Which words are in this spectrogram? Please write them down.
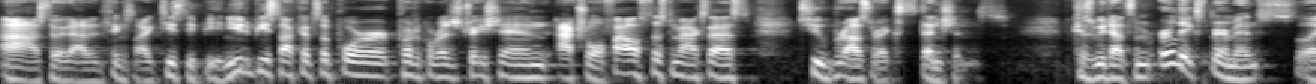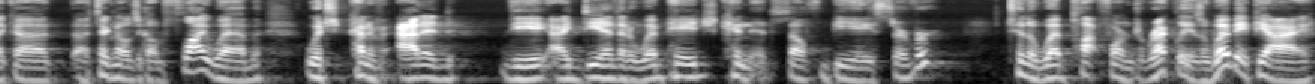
Uh, so it added things like TCP and UDP socket support, protocol registration, actual file system access to browser extensions. Because we'd had some early experiments, like a, a technology called FlyWeb, which kind of added the idea that a web page can itself be a server to the web platform directly as a web API.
